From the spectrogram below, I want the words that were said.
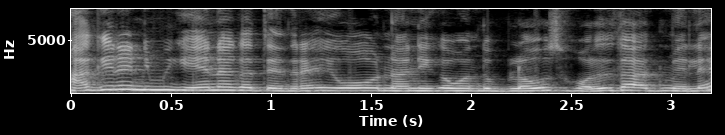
ಹಾಗೆಯೇ ನಿಮಗೆ ಏನಾಗುತ್ತೆ ಅಂದರೆ, ಓ, ನಾನೀಗ ಒಂದು ಬ್ಲೌಸ್ ಹೊಲಿದಾದ್ಮೇಲೆ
